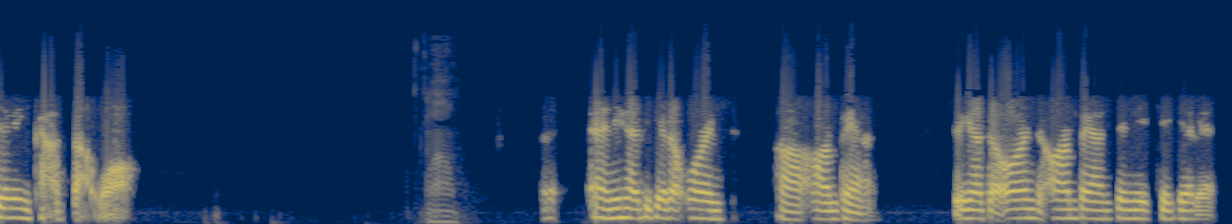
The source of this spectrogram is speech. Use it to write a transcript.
getting past that wall. Wow. And you had to get an orange uh, armband. So you got the orange armband, then you could get it.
